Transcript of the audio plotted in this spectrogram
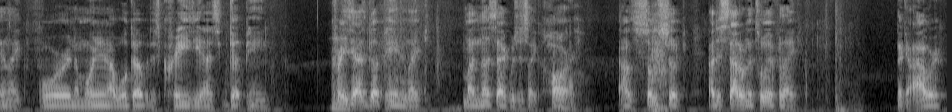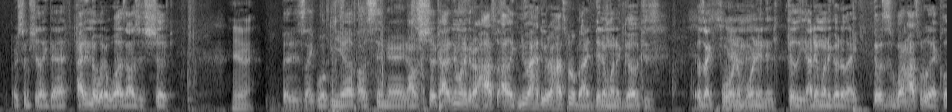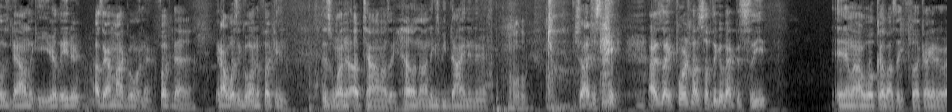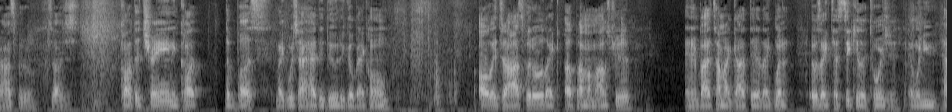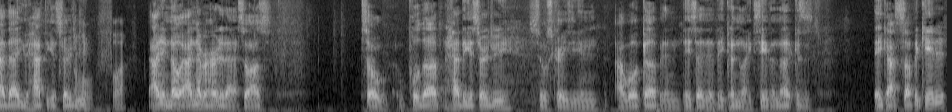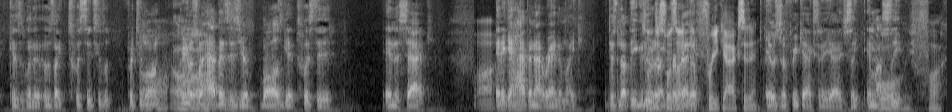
and like four in the morning, I woke up with this crazy ass gut pain, Mm-hmm. crazy ass gut pain, and like my nutsack was just like hard. Oh. I was so shook. I just sat on the toilet for like like an hour or some shit like that. I didn't know what it was. I was just shook. Yeah. But it just like woke me up. I was sitting there and I was shook. I didn't want to go to hospital. I like knew I had to go to hospital, but I didn't want to go because it was like four in the morning in Philly. I didn't want to go to like there was this one hospital that closed down like a year later. I was like, I'm not going there. Fuck that. Yeah. And I wasn't going to fucking this one in Uptown. I was like, hell no, niggas be dying in there. Holy. So I just like I just like forced myself to go back to sleep. And then when I woke up, I was like, fuck, I gotta go to the hospital. So I just caught the train and caught the bus, like which I had to do to go back home. All the way to the hospital, like up by my mom's crib. And then by the time I got there, like when it was like testicular torsion. And when you have that, you have to get surgery. Oh, fuck. I didn't know it. I never heard of that. So I was so pulled up, had to get surgery. Shit was crazy, and I woke up and they said that they couldn't like save the nut because it got suffocated. Because when it, it was like twisted too for too long, oh. pretty much Oh. what happens is your balls get twisted in the sack, Fuck. and it can happen at random. Like there's nothing you can So do it to just like was like prevent a freak accident. It was just a freak accident. Yeah, just like in my sleep. Holy fuck.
